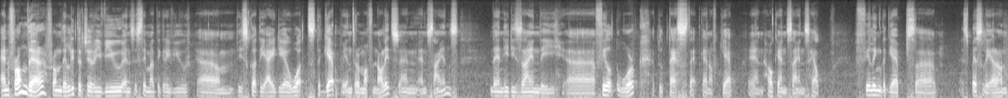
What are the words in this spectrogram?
And from there, from the literature review and systematic review, um, he's got the idea what's the gap in terms of knowledge and, and science. Then he designed the uh, field work to test that kind of gap and how can science help filling the gaps, uh, especially around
